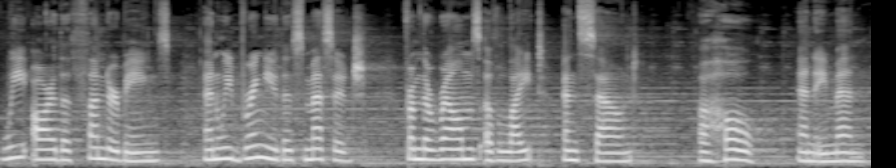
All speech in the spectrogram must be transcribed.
We are the thunder beings, and we bring you this message from the realms of light and sound. Aho and amen.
